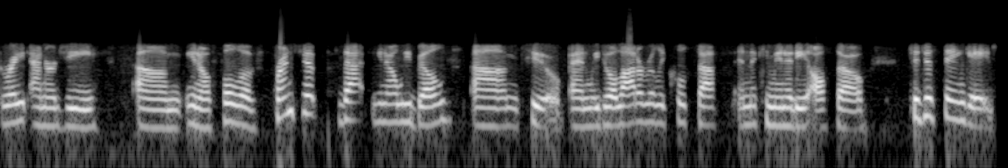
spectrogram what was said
great energy, um, you know, full of friendships that you know we build um, too, and we do a lot of really cool stuff in the community also to just stay engaged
